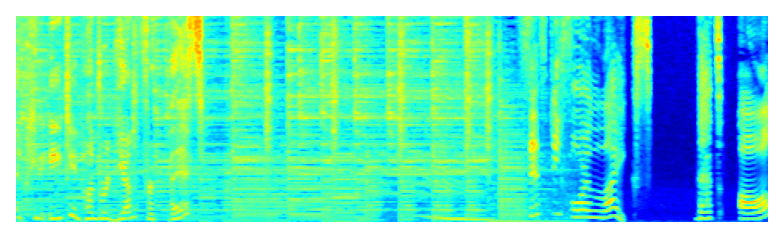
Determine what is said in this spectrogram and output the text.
I paid 1800 yen for this? Hmm, 54 likes. That's all?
